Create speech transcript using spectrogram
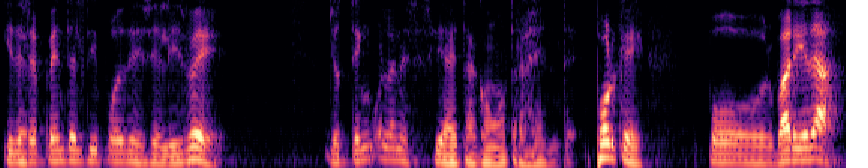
y de repente el tipo dice, Lisbeth, yo tengo la necesidad de estar con otra gente. ¿Por qué? Por variedad.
